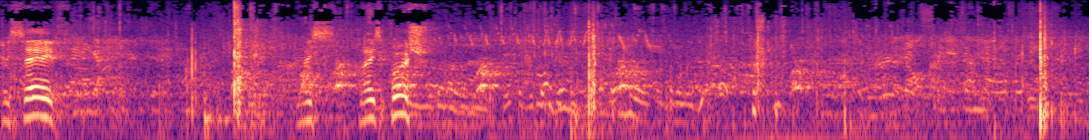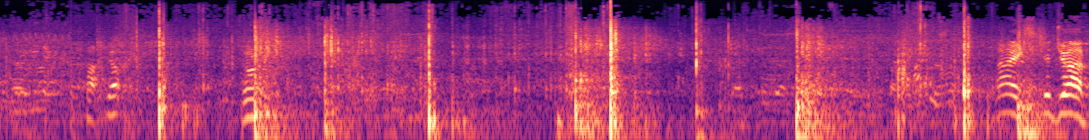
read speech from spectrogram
Good save. Nice, nice push. Ah, yep. Don't- Nice, good job.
